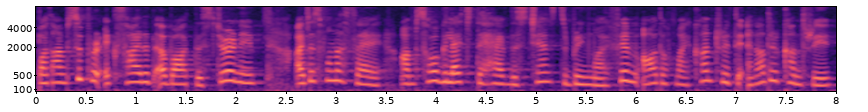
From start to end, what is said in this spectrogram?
but I'm super excited about this journey. I just want to say I'm so glad to have this chance to bring my film out of my country to another country.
